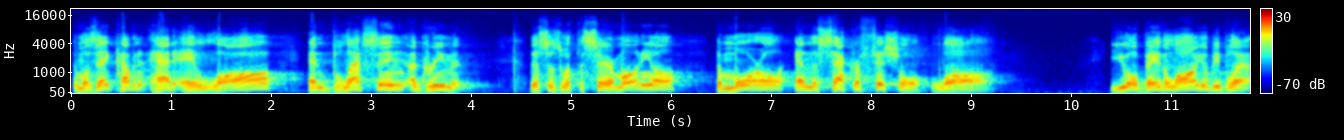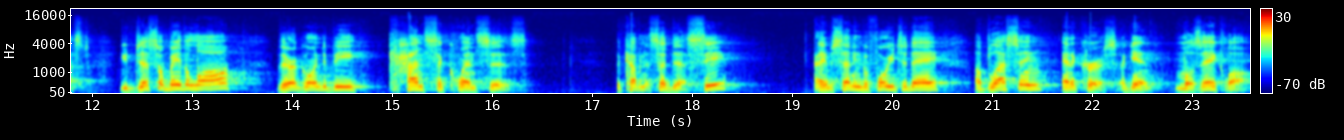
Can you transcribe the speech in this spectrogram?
The Mosaic covenant had a law and blessing agreement. This was with the ceremonial, the moral, and the sacrificial law. You obey the law, you'll be blessed. You disobey the law, there are going to be consequences. The covenant said this See, I am setting before you today a blessing and a curse. Again, Mosaic law.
